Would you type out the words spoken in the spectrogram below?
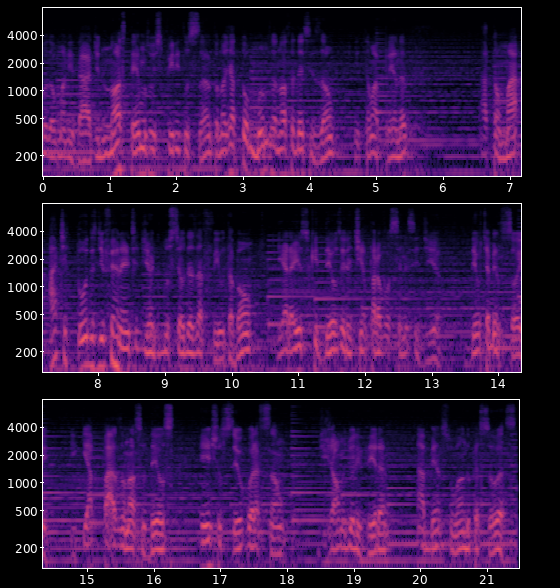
toda a humanidade. Nós temos o Espírito Santo, nós já tomamos a nossa decisão. Então aprenda a tomar atitudes diferentes diante do seu desafio, tá bom? E era isso que Deus ele tinha para você nesse dia. Deus te abençoe e que a paz do nosso Deus enche o seu coração. Djalma de Oliveira, abençoando pessoas.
